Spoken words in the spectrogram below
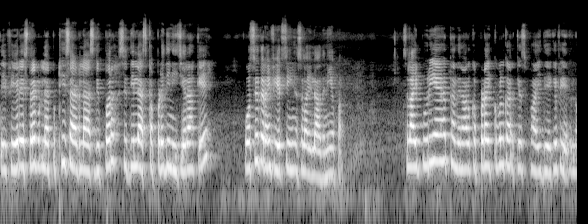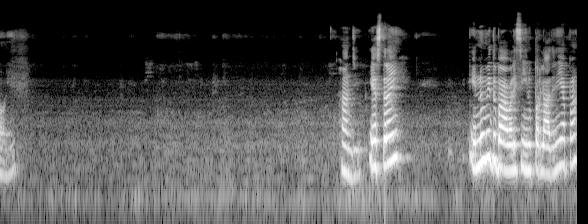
ਤੇ ਫਿਰ ਇਸ ਤਰ੍ਹਾਂ ਲੈ ਪੁੱਠੀ ਸਾਈਡ ਲੈਸ ਦੇ ਉੱਪਰ ਸਿੱਧੀ ਲੈਸ ਕੱਪੜੇ ਦੀ ਨੀਚੇ ਰੱਖ ਕੇ ਉਸੇ ਤਰ੍ਹਾਂ ਹੀ ਫਿਰ ਸੀ ਸਲਾਈ ਲਾ ਦੇਣੀ ਆਪਾਂ। ਸਲਾਈ ਪੂਰੀ ਐ ਹੱਥਾਂ ਦੇ ਨਾਲ ਕੱਪੜਾ ਇਕੁਅਲ ਕਰਕੇ ਸਫ਼ਾਈ ਦੇ ਕੇ ਫਿਰ ਲਾਉਣੀ ਹਾਂਜੀ, ਇਸ ਤਰ੍ਹਾਂ ਹੀ ਇਹਨੂੰ ਵੀ ਦਬਾਅ ਵਾਲੀ ਸੀਨ ਉੱਪਰ ਲਾ ਦੇਣੀ ਆਪਾਂ।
